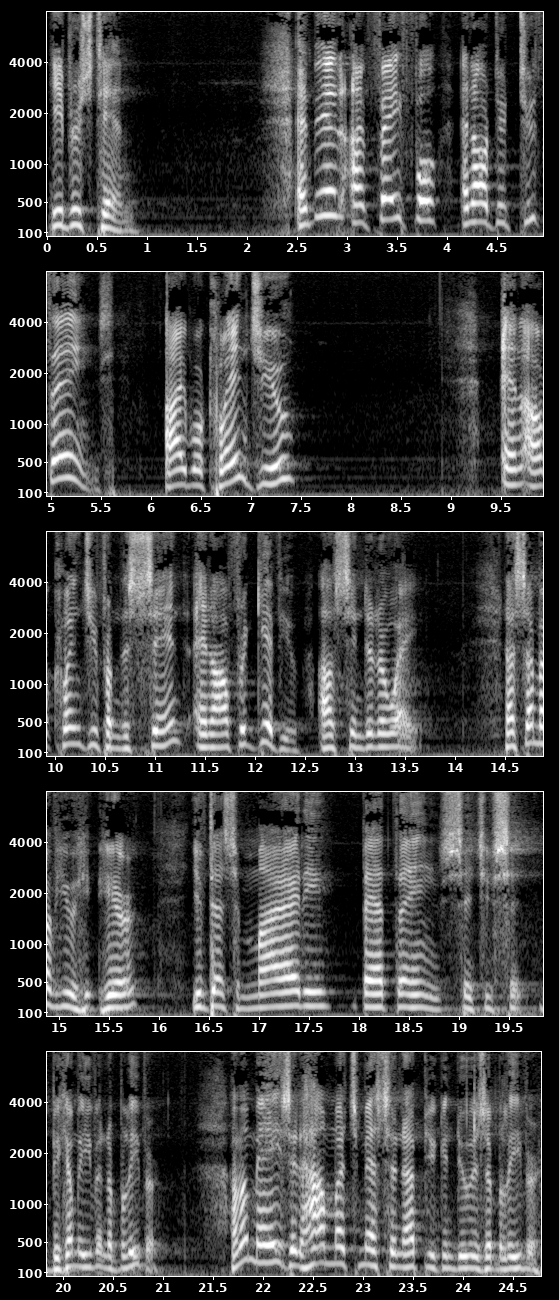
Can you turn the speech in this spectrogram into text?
Hebrews 10. And then I'm faithful and I'll do two things. I will cleanse you and I'll cleanse you from the sin and I'll forgive you. I'll send it away. Now, some of you here, you've done some mighty bad things since you've become even a believer. I'm amazed at how much messing up you can do as a believer.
